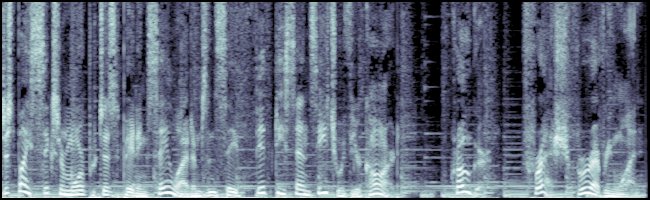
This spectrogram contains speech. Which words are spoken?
Just buy six or more participating sale items and save 50 cents each with your card. Kroger, fresh for everyone.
